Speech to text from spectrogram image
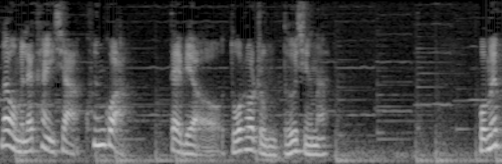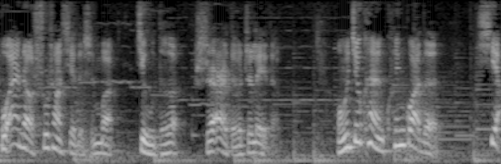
那我们来看一下坤卦代表多少种德行呢？我们不按照书上写的什么九德、十二德之类的，我们就看坤卦的象，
